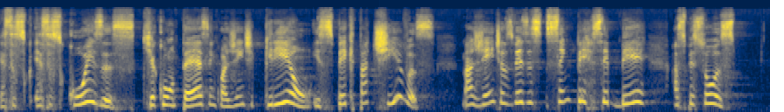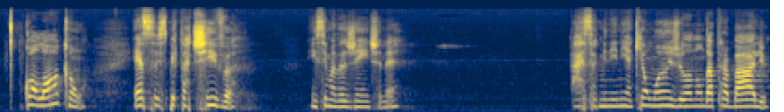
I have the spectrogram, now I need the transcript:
Essas, essas coisas que acontecem com a gente criam expectativas na gente, às vezes sem perceber. As pessoas colocam essa expectativa em cima da gente, né? Ah, essa menininha aqui é um anjo, ela não dá trabalho.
